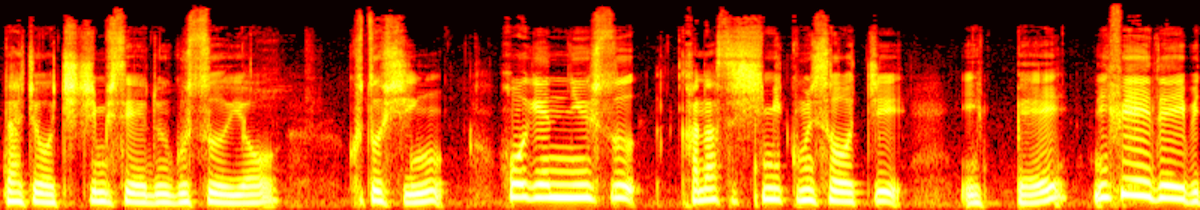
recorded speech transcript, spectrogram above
ダジョウチチミセールグスーヨクトシン方言ニュースカナスシミクミ装置一平二フェーデイビ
